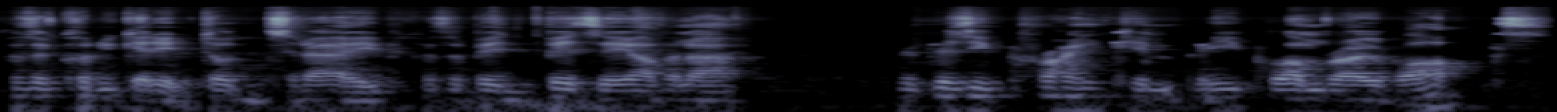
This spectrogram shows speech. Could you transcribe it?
Because I couldn't get it done today because I've been busy, haven't I? Been busy pranking people on Roblox.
